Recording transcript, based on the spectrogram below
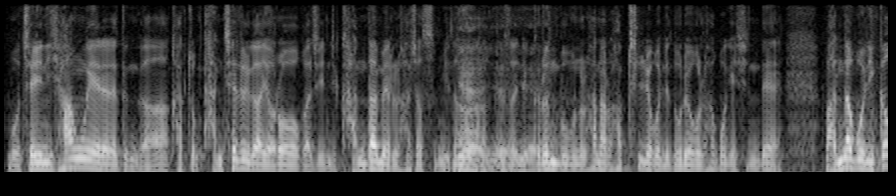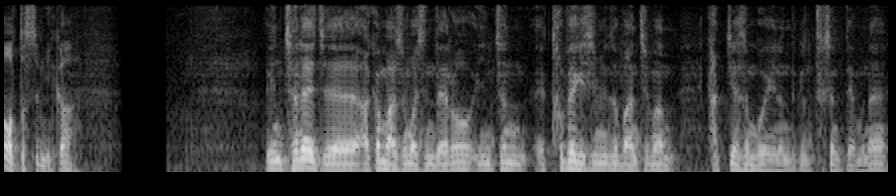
뭐 재인 향우회라든가 각종 단체들과 여러 가지 이제 간담회를 하셨습니다. 예, 예, 그래서 이제 예. 그런 부분을 하나로 합치려고 이제 노력을 하고 계신데 만나 보니까 어떻습니까? 인천에 이제 아까 말씀하신 대로 인천 토백이 시민도 많지만 각지에서 모이는 그런 특성 때문에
